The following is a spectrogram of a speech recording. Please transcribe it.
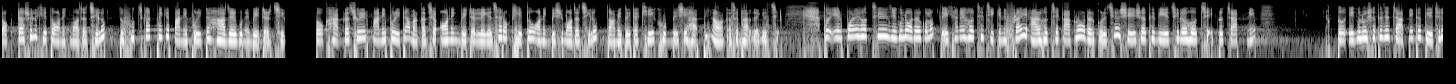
টকটা আসলে খেতে অনেক মজা ছিল। তো ফুচকার থেকে পানিপুরিটা হাজার গুণে বেটার ছিল। তো খাগড়াছড়ির পানিপুরিটা আমার কাছে অনেক বেটার লেগেছে আর খেতেও অনেক বেশি মজা ছিল। তো আমি তো এটা খেয়ে খুব বেশি হ্যাপি আমার কাছে ভালো লেগেছে। তো এরপরে হচ্ছে যেগুলো অর্ডার করলাম, তো এখানে হচ্ছে চিকেন ফ্রাই আর হচ্ছে কাঁকড়া অর্ডার করেছি। আর সেই সাথে দিয়েছিল হচ্ছে একটু চাটনি। তো এগুলোর সাথে যে চাটনিটা দিয়েছিল,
